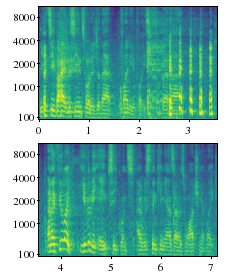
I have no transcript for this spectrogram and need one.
You can see behind the scenes footage of that plenty of places. But uh, and I feel like even the ape sequence, I was thinking as I was watching it, like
